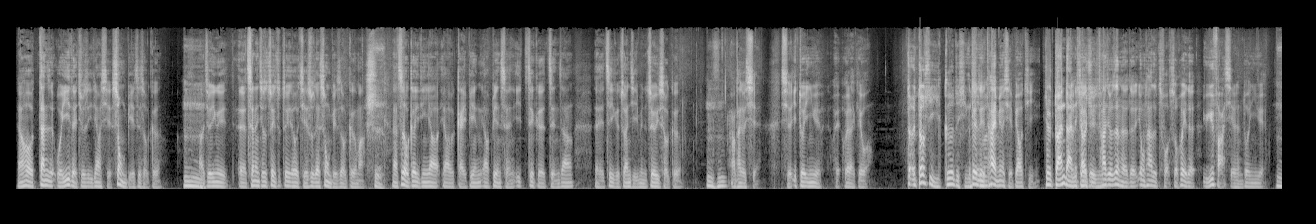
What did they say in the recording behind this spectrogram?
然后，但是唯一的就是一定要写《送别》这首歌。嗯啊，就因为呃，承认就是最最后结束在《送别》这首歌嘛。是。那这首歌一定要要改编，要变成一这个整张呃这个专辑里面的最后一首歌。嗯哼。然后他就写写了一堆音乐回回来给我。都都是以歌的形式，对对，他也没有写标题，就是短短的小曲子，他就任何的用他的所所会的语法写了很多音乐。嗯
